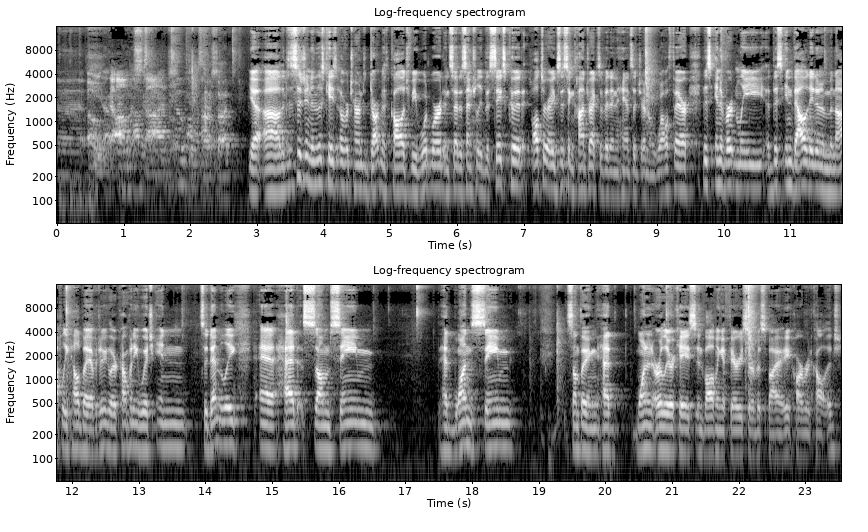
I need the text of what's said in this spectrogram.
Uh, oh, the Amistad. Amistad. Yeah, uh, the decision in this case overturned Dartmouth College v. Woodward and said essentially the states could alter existing contracts if it enhanced the general welfare. This inadvertently, this invalidated a monopoly held by a particular company, which incidentally uh, had some same, had one same something had one an earlier case involving a ferry service by Harvard College.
